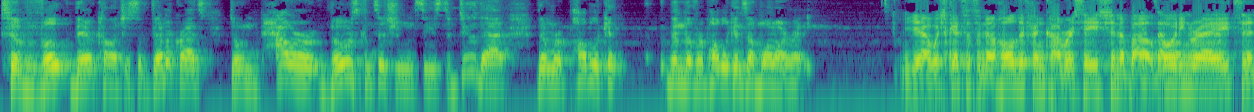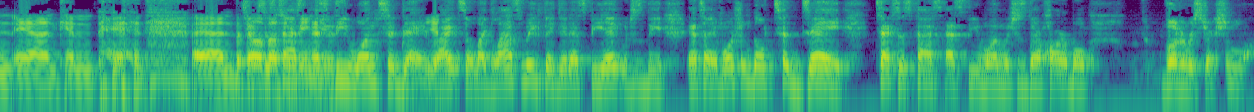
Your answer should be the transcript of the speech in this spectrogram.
to vote their conscience, if Democrats don't empower those constituencies to do that, then Republican, then the Republicans have won already. Yeah, which gets us in a whole different conversation about voting whole- yeah. rights and and can and the Texas filibuster passed being SB used. one today, Yeah. right? So like last week they did SB eight, which is the anti-abortion bill. Today, Texas passed SB one, which is their horrible voter restriction law.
